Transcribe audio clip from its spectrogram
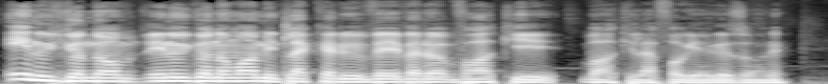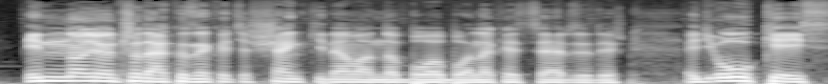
Én úgy gondolom, én úgy gondolom, amint lekerül waiver valaki, valaki le fogja igazolni. Én nagyon csodálkoznék, hogyha senki nem adna bolbolnak egy szerződést. Egy OKC,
